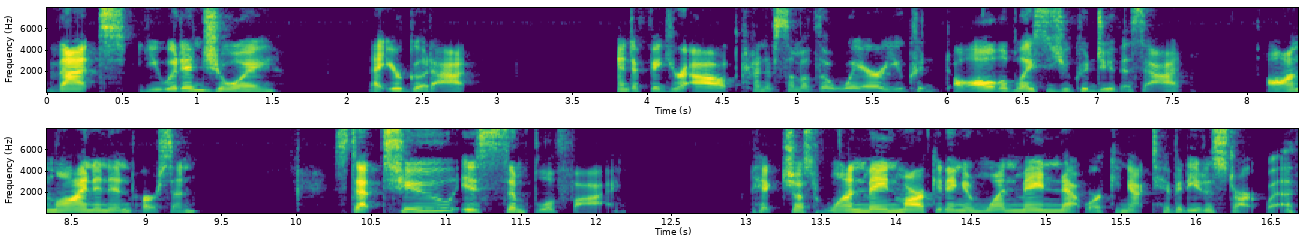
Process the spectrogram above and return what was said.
that you would enjoy, that you're good at, and to figure out kind of some of the where you could, all the places you could do this at, online and in person. Step two is simplify. Pick just one main marketing and one main networking activity to start with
